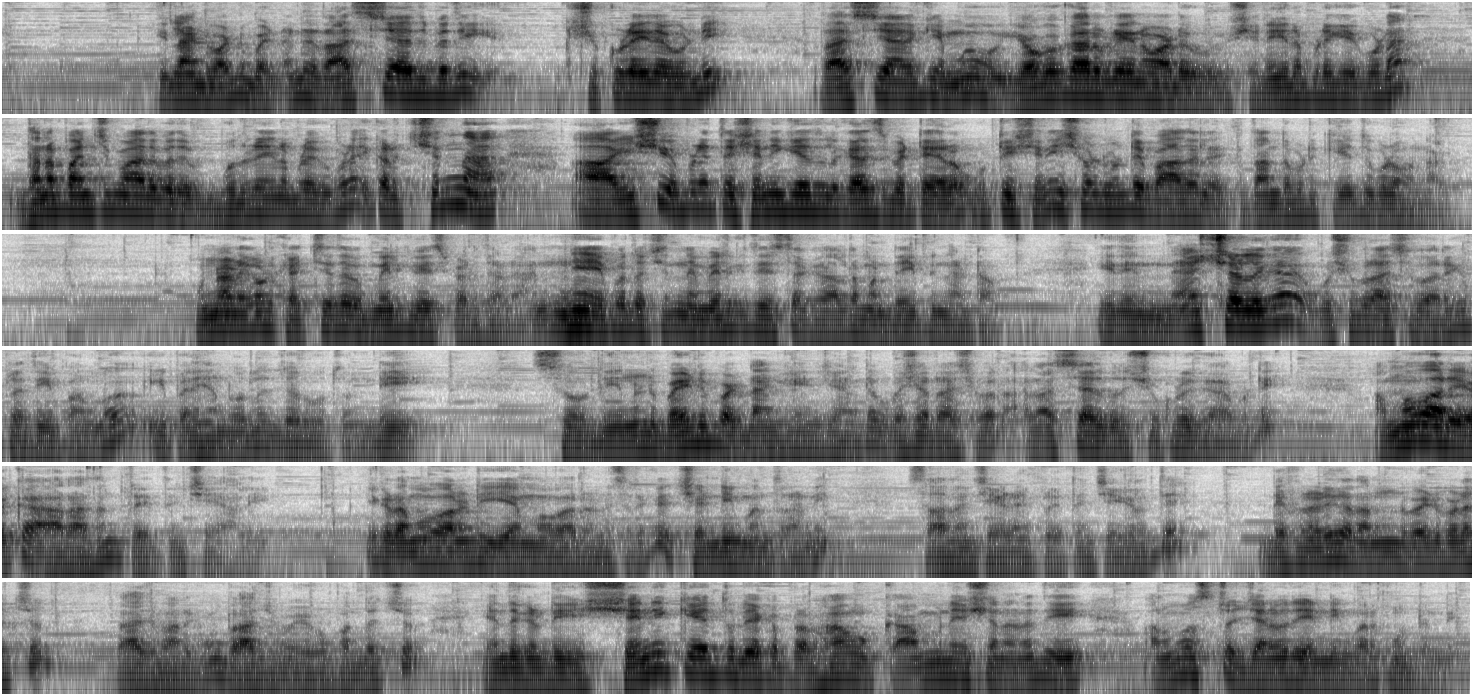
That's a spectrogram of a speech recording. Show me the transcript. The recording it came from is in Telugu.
ఇలాంటి వాటిని బయట అంటే రాష్ట్రాధిపతి శుక్రుడైన ఉండి రాష్ట్రానికి ఏమో యోగకారుడైన వాడు శని అయినప్పటికీ కూడా ధన పంచమాధిపతి బుధుడైనప్పటికీ కూడా ఇక్కడ చిన్న ఆ ఇష్యూ ఎప్పుడైతే శని కేతులు కలిసి పెట్టారో ఉట్టి శనీశ్వరుడు ఉంటే బాధ లేదు. దాంతోపాటు కేతు కూడా ఉన్నాడు. ఉన్నాడు కాబట్టి ఖచ్చితంగా మెలికి వేసి పెడతాడు. అన్నీ అయిపోతే చిన్న మెలికి తీస్తే కాలం మనం అయిపోయింది అంటాం ఇది న్యాచురల్గా వృషభ రాశి వారికి ప్రతి పనిలో ఈ పదిహేను రోజులు జరుగుతుంది. సో దీని నుండి బయటపడడానికి ఏం చేయాలంటే వృషరాశి వారు రాశ్యాధిపతి శుక్రుడు కాబట్టి అమ్మవారి యొక్క ఆరాధన ప్రయత్నం చేయాలి. ఇక్కడ అమ్మవారు అంటే ఏ అమ్మవారు అనేసరికి చండీ మంత్రాన్ని సాధన చేయడానికి ప్రయత్నం చేయగలిగితే డెఫినెట్గా దాని నుండి బయటపడవచ్చు రాజమార్గం రాజయోగం పొందొచ్చు. ఎందుకంటే ఈ శని కేతుల యొక్క ప్రభావం కాంబినేషన్ అనేది ఆల్మోస్ట్ జనవరి ఎండింగ్ వరకు ఉంటుంది.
